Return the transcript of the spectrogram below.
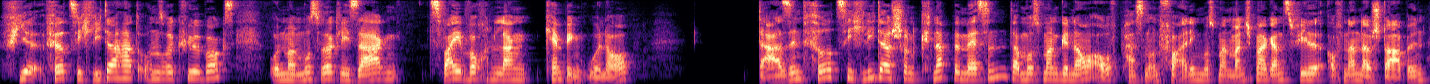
Vier, 40 Liter hat unsere Kühlbox und man muss wirklich sagen, zwei Wochen lang Campingurlaub da sind 40 Liter schon knapp bemessen. Da muss man genau aufpassen und vor allen Dingen muss man manchmal ganz viel aufeinander stapeln.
